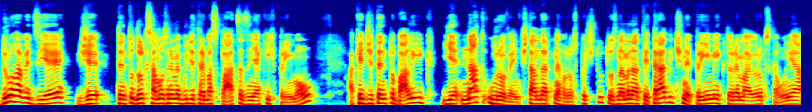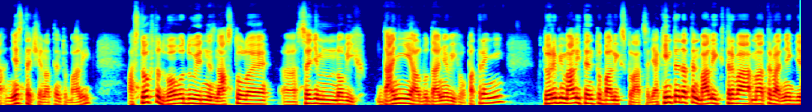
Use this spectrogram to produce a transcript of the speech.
druhá vec je, že tento dlh samozrejme bude treba splácať z nejakých príjmov. A keďže tento balík je nad úroveň štandardného rozpočtu, to znamená, tie tradičné príjmy, ktoré má Európska únia, nestačia na tento balík, a z tohto dôvodu je dnes na stole 7 e, nových daní alebo daňových opatrení, ktoré by mali tento balík splácať. A kým teda ten balík trvá, má trvať niekde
